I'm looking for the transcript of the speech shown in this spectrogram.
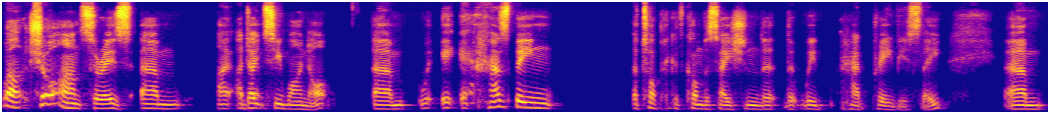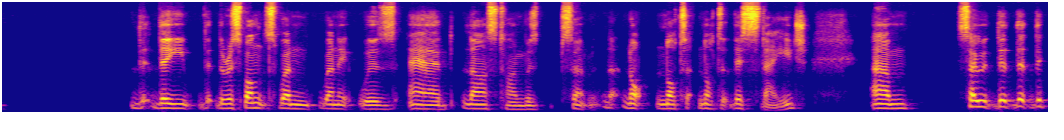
Well short answer is um, I, I, don't see why not. Um, it, it has been a topic of conversation that that we've had previously. Um, the, the response when when it was aired last time was certainly not not not at this stage. Um, so the, the the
